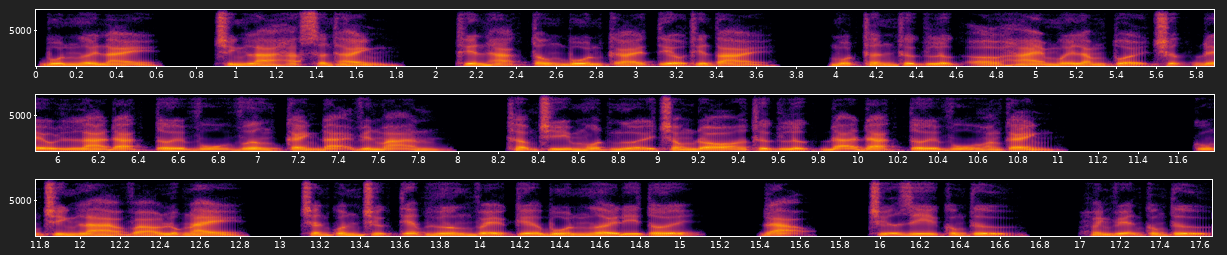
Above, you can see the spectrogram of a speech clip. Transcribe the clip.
Bốn người này, chính là Hắc Sơn Thành, Thiên Hạc Tông bốn cái tiểu thiên tài, một thân thực lực ở 25 tuổi trước đều là đạt tới vũ vương cảnh đại viên mãn, thậm chí một người trong đó thực lực đã đạt tới vũ hoàng cảnh. Cũng chính là vào lúc này, chân quân trực tiếp hướng về kia bốn người đi tới, đạo, chữa di công tử, hoành viễn công tử,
